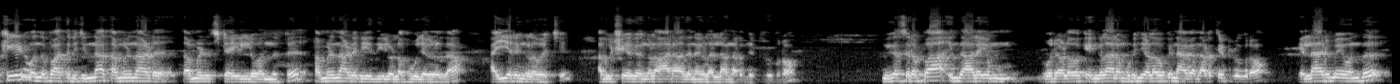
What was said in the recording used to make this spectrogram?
கீழே வந்து பார்த்துருச்சுன்னா தமிழ்நாடு தமிழ் ஸ்டைலில் வந்துட்டு தமிழ்நாடு ரீதியில் உள்ள பூஜைகள் தான் ஐயருங்களை வச்சு அபிஷேகங்கள் ஆராதனைகள் எல்லாம் நடந்துட்டு இருக்கிறோம் மிக சிறப்பாக இந்த ஆலயம் ஓரளவுக்கு எங்களால் முடிஞ்ச அளவுக்கு நாங்கள் நடத்திட்டு இருக்கிறோம். எல்லாருமே வந்து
